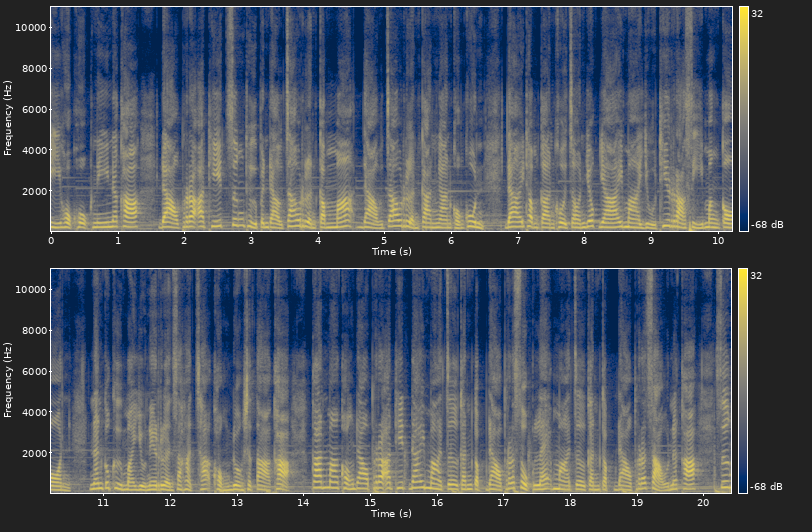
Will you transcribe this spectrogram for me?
ปี 66 นี้นะคะ ดาวพระอาทิตย์ซึ่งถือเป็นดาวเจ้าเรือนกัมมะ ดาวเจ้าเรือนการงานของคุณ ได้ทำการโคจรยกย้ายมาอยู่ที่ราศีมังกร นั่นก็คือมาอยู่ในเรือนสหัชชะของดวงชะตาค่ะ การมาของดาวพระอาทิตย์ได้มาเจอกันกับดาวพระศุกร์และมาเจอกันกับดาวพระเสาร์นะคะ ซึ่ง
